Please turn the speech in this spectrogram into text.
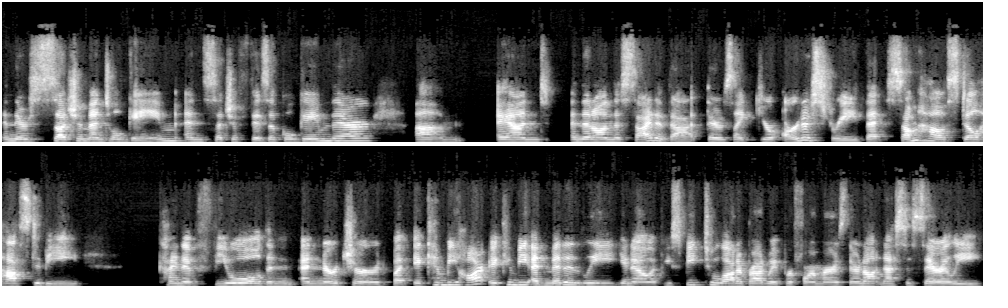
and there's such a mental game and such a physical game there. Um, and and then on the side of that there's like your artistry that somehow still has to be kind of fueled and, and nurtured but it can be hard it can be admittedly you know if you speak to a lot of broadway performers they're not necessarily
